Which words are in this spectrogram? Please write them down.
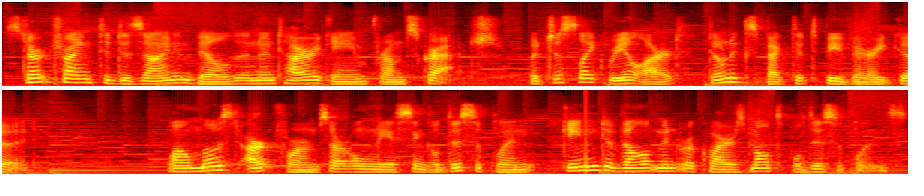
Start trying to design and build an entire game from scratch, but just like real art, don't expect it to be very good. While most art forms are only a single discipline, game development requires multiple disciplines,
